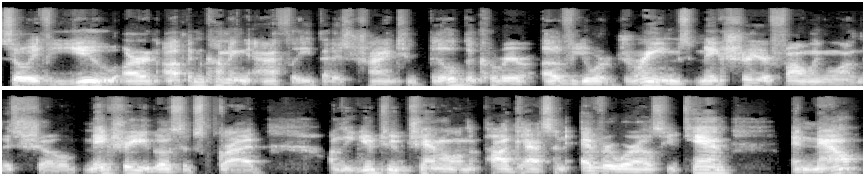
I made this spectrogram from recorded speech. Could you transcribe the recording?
So if you are an up and coming athlete that is trying to build the career of your dreams, make sure you're following along this show. Make sure you go subscribe on the YouTube channel, on the podcast, and everywhere else you can. And now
